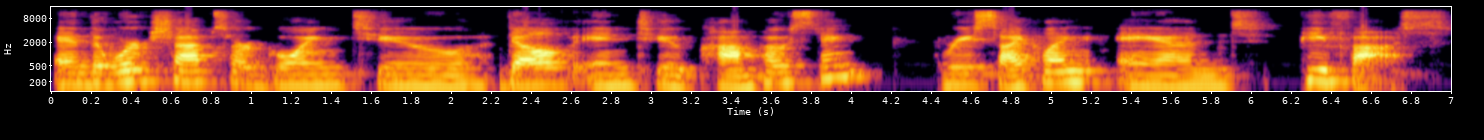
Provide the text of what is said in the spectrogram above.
And the workshops are going to delve into composting, recycling, and PFAS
